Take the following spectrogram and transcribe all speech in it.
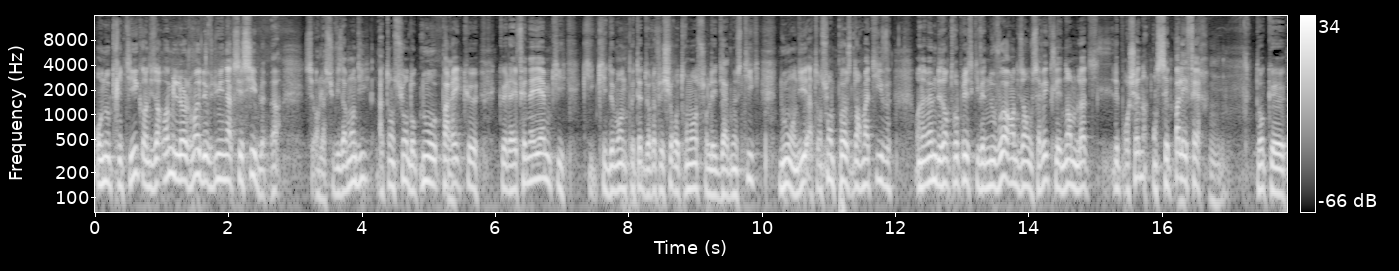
on nous critique en disant Ouais, mais le logement est devenu inaccessible. On l'a suffisamment dit. Attention. Donc nous, pareil que, que la FNAM qui, qui, qui demande peut-être de réfléchir autrement sur les diagnostics, nous, on dit attention post-normative. On a même des entreprises qui viennent nous voir en disant, vous savez que les normes, là, les prochaines, on ne sait pas les faire. Mmh. Donc, euh,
